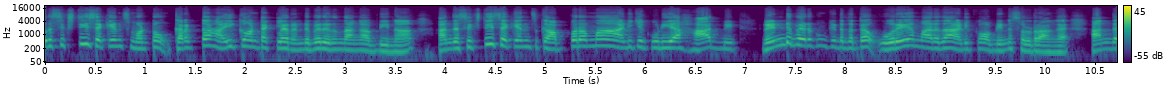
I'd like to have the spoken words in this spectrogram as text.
ஒரு சிக்ஸ்டி செகண்ட்ஸ் மட்டும் கரெக்டாக ஐ கான்டாக்டில் ரெண்டு பேர் இருந்தாங்க அப்படின்னா அந்த சிக்ஸ்டி செகண்ட்ஸ்க்கு அப்புறமா அடிக்கக்கூடிய ஹார்ட் பீட் ரெண்டு பேருக்கும் கிட்டத்தட்ட ஒரே மாதிரி தான் அடிக்கும் அப்படின்னு சொல்கிறாங்க அந்த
